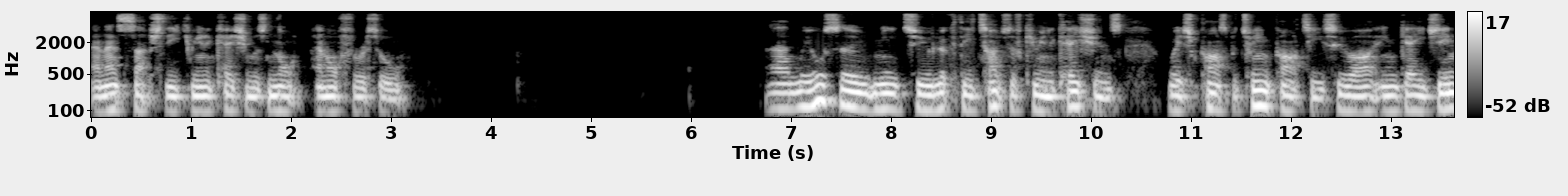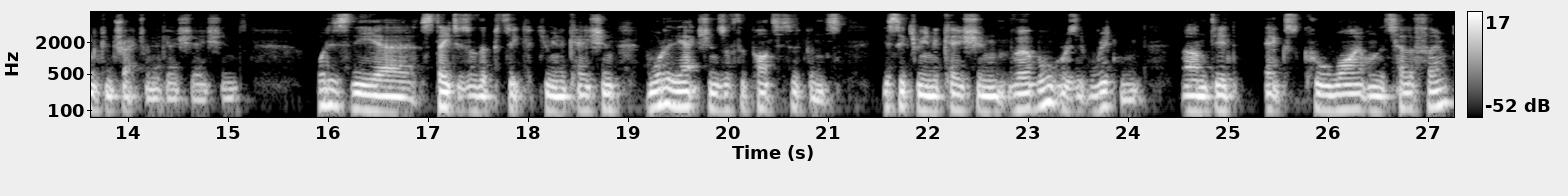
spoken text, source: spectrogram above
and as such the communication was not an offer at all. Um, we also need to look at the types of communications which pass between parties who are engaged in contractual negotiations. What is the uh, status of the particular communication and what are the actions of the participants? Is the communication verbal or is it written? Um, did X call Y on the telephone?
